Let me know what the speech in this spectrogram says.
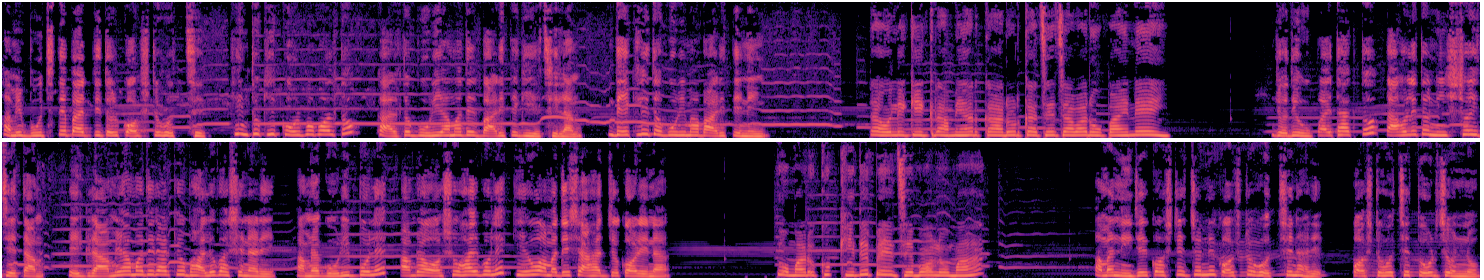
আমি বুঝতে পারছি তোর কষ্ট হচ্ছে। কিন্তু কি করব বলতো? কাল তো বুড়ি আমাদের বাড়িতে গিয়েছিলাম। দেখলি তো বুড়িমা বাড়িতে নেই। তাহলে কি গ্রামে আর কারোর কাছে যাওয়ার উপায় নেই? যদি উপায় থাকতো তাহলে তো নিশ্চয়ই যেতাম। এই গ্রামে আমাদের আর কেউ ভালোবাসে না রে। আমরা গরিব বলে আমরা অসহায় বলে কেউ আমাদের সাহায্য করে না। তোমারও খুব খিদে পেয়েছে বলো মা। আমার নিজের কষ্টের জন্য কষ্ট হচ্ছে না রে। কষ্ট হচ্ছে তোর জন্য।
